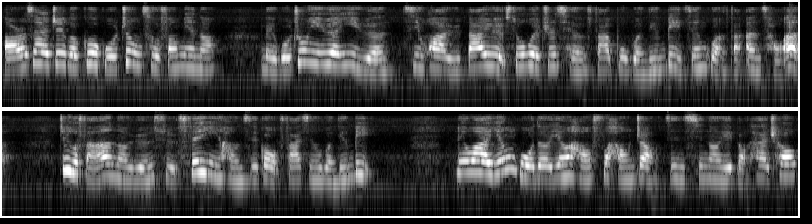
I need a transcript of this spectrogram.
而在这个各国政策方面呢，美国众议院议员计划于八月休会之前发布稳定币监管法案草案。这个法案呢，允许非银行机构发行稳定币。另外，英国的央行副行长近期呢也表态称，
